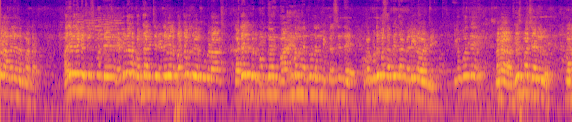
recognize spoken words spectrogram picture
కూడా అనలేదన్నమాట. అదేవిధంగా చూసుకుంటే రెండు వేల పద్నాలుగు నుంచి రెండు వేల పంతొమ్మిది వరకు కూడా కటేరు కుటుంబంతో మా అనుబంధం ఎంత ఉండదు మీకు తెలిసిందే. ఒక కుటుంబ సభ్యులుగా వెలిగిన వాడిని. ఇకపోతే మన భీష్మాచార్యులు మన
